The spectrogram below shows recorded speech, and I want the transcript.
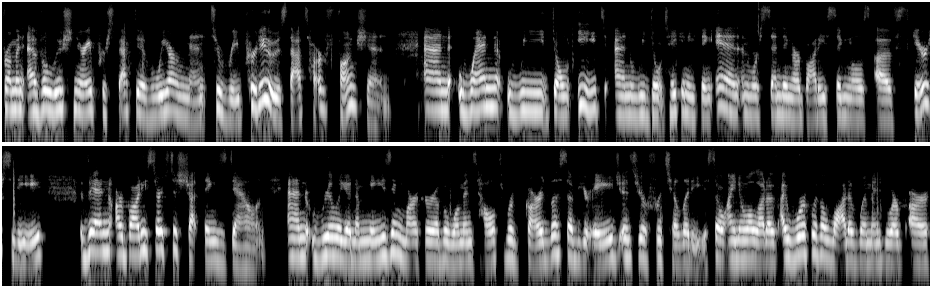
From an evolutionary perspective, we are meant to reproduce. That's our function. And when we don't eat and we don't take anything in and we're sending our body signals of scarcity, then our body starts to shut things down. And really, an amazing marker of a woman's health, regardless of your age, is your fertility. So I know a lot of, I work with a lot of women who are, are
